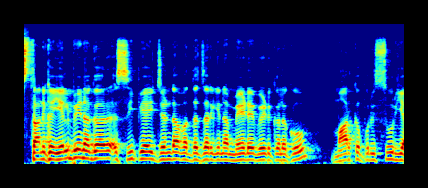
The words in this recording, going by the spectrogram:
స్థానిక ఎల్బీ నగర్ సిపిఐ జెండా వద్ద జరిగిన మేడే వేడుకలకు మార్కపురి సూర్య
